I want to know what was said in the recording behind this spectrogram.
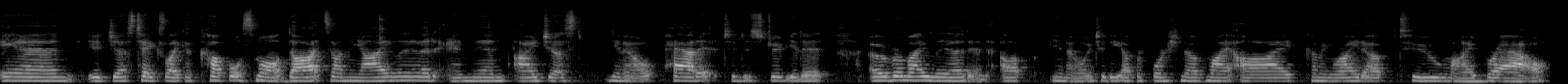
and it just takes like a couple small dots on the eyelid and then I just, you know, pat it to distribute it over my lid and up, you know, into the upper portion of my eye, coming right up to my brow.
